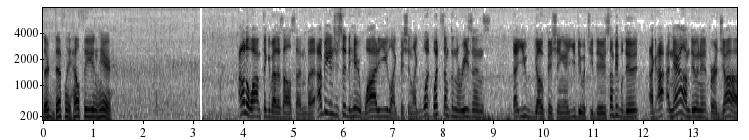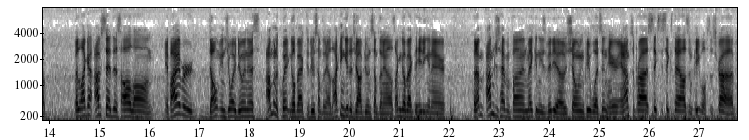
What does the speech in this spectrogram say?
They're definitely healthy in here. I don't know why I'm thinking about this all of a sudden, but I'd be interested to hear why do you like fishing? Like what what's something the reasons that you go fishing or you do what you do? Some people do it. Like I, now I'm doing it for a job, but like I, I've said this all along, if I ever don't enjoy doing this, I'm gonna quit and go back to do something else. I can get a job doing something else. I can go back to heating and air. But I'm, I'm just having fun making these videos, showing people what's in here. And I'm surprised 66,000 people have subscribed.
